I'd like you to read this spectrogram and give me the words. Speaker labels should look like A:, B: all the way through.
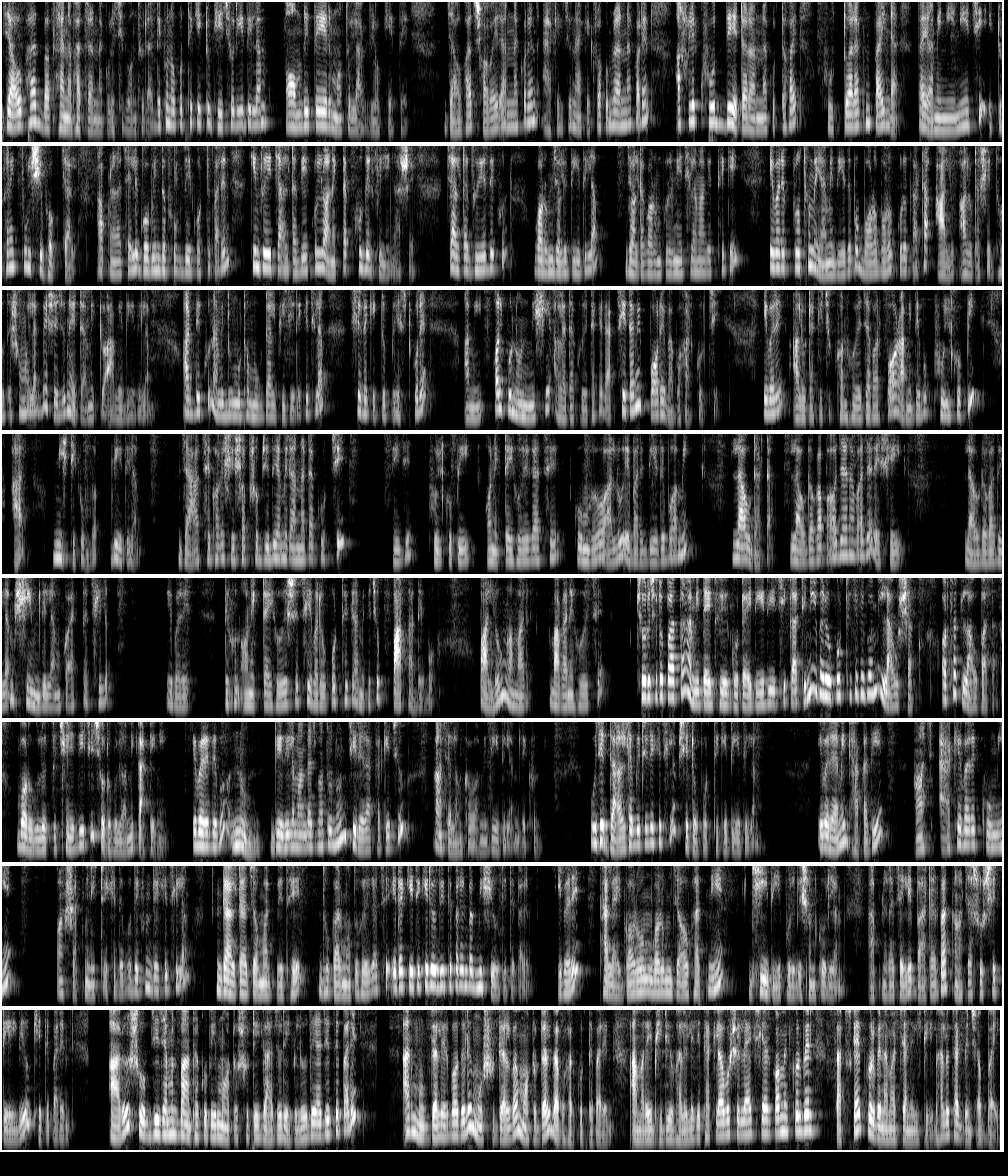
A: জাউ ভাত বা ফেনা ভাত রান্না করেছি বন্ধুরা। দেখুন, ওপর থেকে একটু ঘি ছড়িয়ে দিলাম। অমৃতের মতো লাগল খেতে। জাউ ভাত, সবাই রান্না করেন এক একজন এক এক রকম রান্না করেন। আসলে খুদ দিয়ে এটা রান্না করতে হয়। খুদ তো আর এখন পাই না, তাই আমি নিয়ে নিয়েছি একটুখানি তুলসী ভোগ চাল। আপনারা চাইলে গোবিন্দ ভোগ দিয়ে করতে পারেন, কিন্তু এই চালটা দিয়ে করলে অনেকটা খুদের ফিলিং আসে। চালটা ধুয়ে দেখুন, গরম জলে দিয়ে দিলাম। জলটা গরম করে নিয়েছিলাম আগের থেকেই। এবারে প্রথমেই আমি দিয়ে দেবো বড় বড় করে কাটা আলু। আলুটা সেদ্ধ হতে সময় লাগবে, সেজন্য এটা আমি একটু আগে দিয়ে দিলাম। আর দেখুন, আমি দুমুঠো মুগ ডাল ভিজিয়ে রেখেছিলাম, সেটাকে একটু পেস্ট করে আমি অল্প নুন মিশিয়ে আলাদা করে এটাকে রাখছি। এটা আমি পরে ব্যবহার করছি। এবারে আলুটা কিছুক্ষণ হয়ে যাবার পর আমি দেব ফুলকপি আর মিষ্টি কুমড়ো। দিয়ে দিলাম। যা আছে ঘরে, সেসব সবজি দিয়ে আমি রান্নাটা করছি। এই যে ফুলকপি অনেকটাই হয়ে গেছে, কুমড়ো, আলু, এবারে দিয়ে দেবো আমি লাউ ডাঁটা। লাউ ডগা পাওয়া যায় না বাজারে, সেই লাউ ডগা দিলাম, শিম দিলাম, কয়েকটা ছিল। এবারে দেখুন, অনেকটাই হয়ে এসেছে। এবারে ওপর থেকে আমি কিছু পাতা দেব। পালং আমার বাগানে হয়েছে। ছোট ছোট পাতা আমি তাই ধুয়ে গোটায় দিয়ে দিয়েছি কাটিনি। এবারে ওপর থেকে দেবো আমি লাউ শাক, অর্থাৎ লাউ পাতা। বড়গুলো একটু ছিঁড়ে দিয়েছি, ছোটোগুলো আমি কাটিনি। এবারে দেবো নুন। দিয়ে দিলাম আন্দাজ মতো নুন, চিড়ে রাখা কিছু। কাঁচা লঙ্কাও আমি দিয়ে দিলাম, দেখুন। ওই যে ডালটা বেটে রেখেছিলাম সেটা ওপর থেকে দিয়ে দিলাম। এবারে আমি ঢাকা দিয়ে আঁচ একেবারে কমিয়ে পাঁচ সাত মিনিট রেখে দেবো। দেখুন, রেখেছিলাম। ডালটা জমাট বেঁধে ধোকার মতো হয়ে গেছে। এটা কেটে কেটেও দিতে পারেন বা মিশিয়েও দিতে পারেন। এবারে থালায় গরম গরম জাউ ভাত নিয়ে ঘি দিয়ে পরিবেশন করলাম। আপনারা চাইলে বাটার বা কাঁচা সর্ষের তেল দিয়েও খেতে পারেন। আরও সবজি যেমন বাঁধাকপি, মটরশুঁটি, গাজর, এগুলোও দেওয়া যেতে পারে। আর মুগ ডালের বদলে মসুর ডাল বা মটর ডাল ব্যবহার করতে পারেন। আমার এই ভিডিও ভালো লেগে থাকলে অবশ্যই লাইক, শেয়ার, কমেন্ট করবেন, সাবস্ক্রাইব করবেন আমার চ্যানেলটি। ভালো থাকবেন সবাই।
